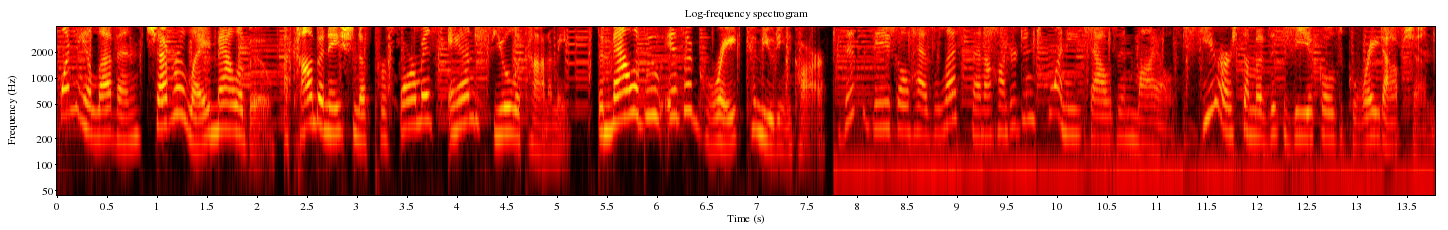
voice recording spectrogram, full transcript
2011 Chevrolet Malibu, a combination of performance and fuel economy. The Malibu is a great commuting car. This vehicle has less than 120,000 miles. Here are some of this vehicle's great options.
